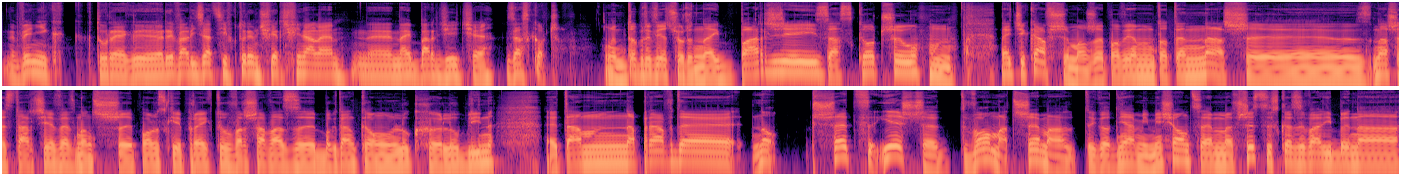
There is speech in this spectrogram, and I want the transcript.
wynik które, rywalizacji, w którym ćwierćfinale najbardziej cię zaskoczył? Dobry wieczór. Najbardziej zaskoczył, hmm, najciekawszy może powiem, to ten nasz, e, nasze starcie wewnątrz polskie projektu Warszawa z Bogdanką Luk Lublin. E, tam naprawdę, no przed jeszcze dwoma, trzema tygodniami, miesiącem wszyscy wskazywaliby na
